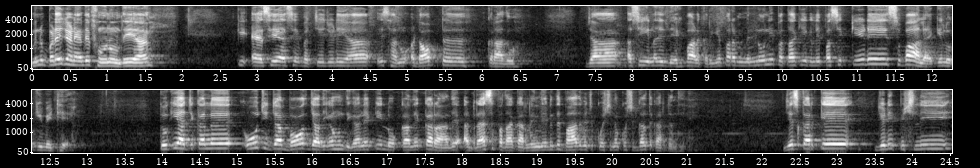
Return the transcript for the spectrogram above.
ਮੈਨੂੰ ਬੜੇ ਜਣਿਆਂ ਦੇ ਫੋਨ ਆਉਂਦੇ ਆ ਕਿ ਐਸੇ ਐਸੇ ਬੱਚੇ ਜਿਹੜੇ ਆ, ਇਹ ਸਾਨੂੰ ਅਡਾਪਟ ਕਰਾ ਦਿਓ। ਜਾਂ ਅਸੀਂ ਇਹਨਾਂ ਦੀ ਦੇਖਭਾਲ ਕਰੀਏ, ਪਰ ਮੈਨੂੰ ਨਹੀਂ ਪਤਾ ਕਿ ਅਗਲੇ ਪਾਸੇ ਕਿਹੜੇ ਸੁਭਾਅ ਲੈ ਕੇ ਲੋਕੀ ਬੈਠੇ ਆ। ਕਿਉਂਕਿ ਅੱਜ ਕੱਲ ਉਹ ਚੀਜ਼ਾਂ ਬਹੁਤ ਜ਼ਿਆਦੀਆਂ ਹੁੰਦੀਆਂ ਨੇ ਕਿ ਲੋਕਾਂ ਦੇ ਘਰਾਂ ਦੇ ਐਡਰੈਸ ਪਤਾ ਕਰ ਲੈਂਦੇ ਨੇ ਤੇ ਬਾਅਦ ਵਿੱਚ ਕੁਝ ਨਾ ਕੁਝ ਗਲਤ ਕਰ ਦਿੰਦੇ ਨੇ। ਜਿਸ ਕਰਕੇ ਜਿਹੜੀ ਪਿਛਲੀ,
